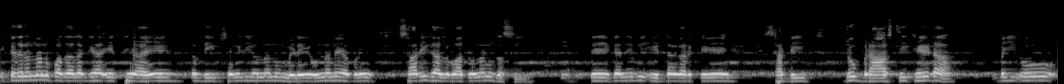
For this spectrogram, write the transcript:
ਇੱਕ ਦਿਨ ਉਹਨਾਂ ਨੂੰ ਪਤਾ ਲੱਗਿਆ ਇੱਥੇ ਆਏ ਕੁਲਦੀਪ ਸਿੰਘ ਜੀ, ਉਹਨਾਂ ਨੂੰ ਮਿਲੇ, ਉਹਨਾਂ ਨੇ ਆਪਣੀ ਸਾਰੀ ਗੱਲਬਾਤ ਉਹਨਾਂ ਨੂੰ ਦੱਸੀ। ਤੇ ਕਹਿੰਦੇ ਵੀ ਇਦਾਂ ਕਰਕੇ ਸਾਡੀ ਜੋ ਵਿਰਾਸਤੀ ਖੇਡ ਆ, ਬਈ ਉਹ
